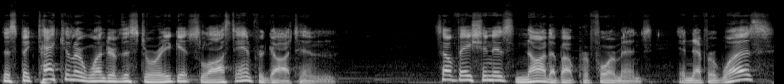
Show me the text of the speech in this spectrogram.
The spectacular wonder of the story gets lost and forgotten. Salvation is not about performance. It never was,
